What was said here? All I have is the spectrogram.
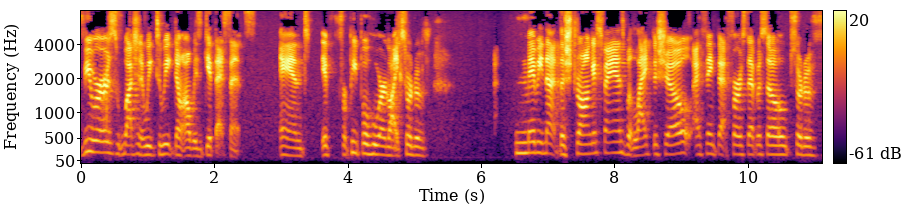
viewers watching it week to week don't always get that sense. And if for people who are like sort of maybe not the strongest fans, but like the show, I think that first episode sort of,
